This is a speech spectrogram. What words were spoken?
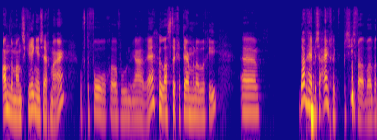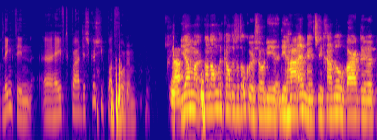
andermans kringen, zeg maar. Of te volgen, of hoe, ja, hè? lastige terminologie. Uh, dan hebben ze eigenlijk precies wat, wat LinkedIn uh, heeft qua discussieplatform. Ja. ja, maar aan de andere kant is dat ook weer zo. Die, die HR-mensen die gaan wel waar de,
